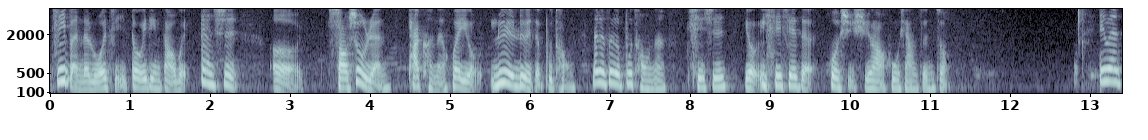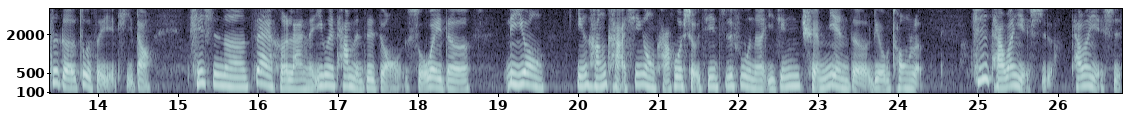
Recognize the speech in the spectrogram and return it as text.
基本的逻辑都一定到位。但是，呃。少数人他可能会有略略的不同，那个这个不同呢，其实有一些些的，或许需要互相尊重。另外，这个作者也提到，其实呢，在荷兰呢，因为他们这种所谓的利用银行卡、信用卡或手机支付呢，已经全面的流通了。其实台湾也是啦，台湾也是，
